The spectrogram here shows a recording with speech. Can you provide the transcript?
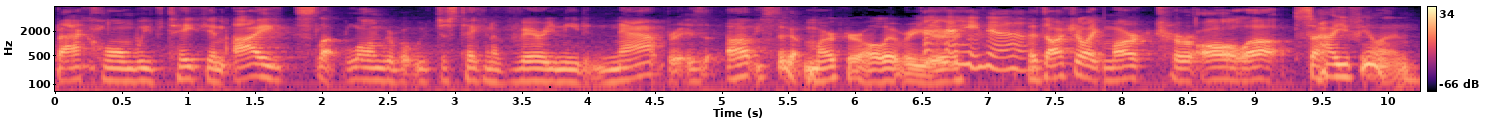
Back home, we've taken, I slept longer, but we've just taken a very needed nap. Is up. You still got marker all over your. I know. The doctor like marked her all up. So how you feeling?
